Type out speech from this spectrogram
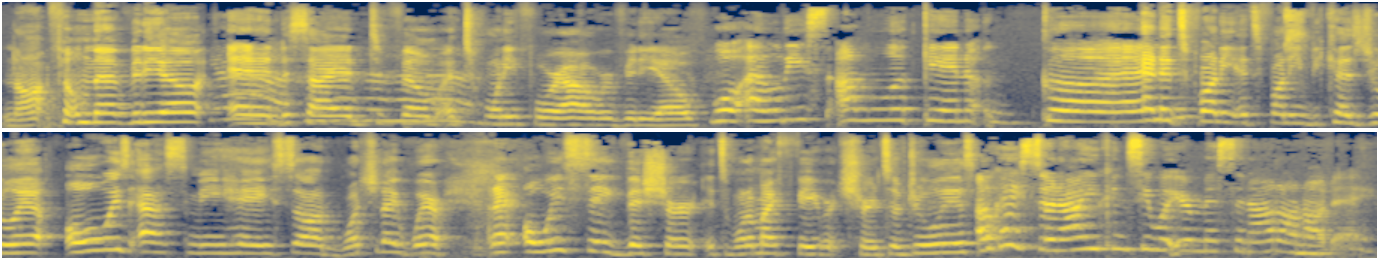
not film that video Yeah. and decided to film a 24 hour video. Well, at least I'm looking good. And it's funny, it's funny because Julia always asks me, hey, Saud, what should I wear? And I always say this shirt. It's one of my favorite shirts of Julia's. okay. So now you can see what you're missing out on all day.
